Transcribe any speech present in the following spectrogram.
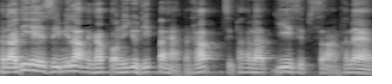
ขณะที่ AC มิลานครับ ตอนนี้อยู่ที่ 8 นะครับ 15 นัด 23 คะแนน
